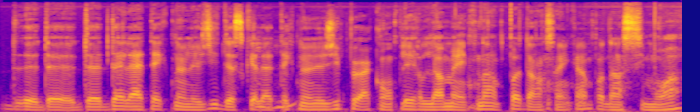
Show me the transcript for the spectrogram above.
de, de, de, de la technologie, de ce que la Mhm. technologie peut accomplir là maintenant, pas dans cinq ans, pas dans six mois.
